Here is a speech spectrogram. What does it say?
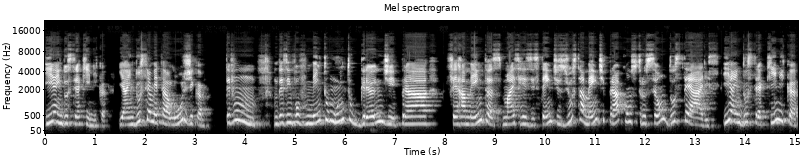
e a indústria química. E a indústria metalúrgica teve um, um desenvolvimento muito grande para ferramentas mais resistentes justamente para a construção dos teares. E a indústria química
